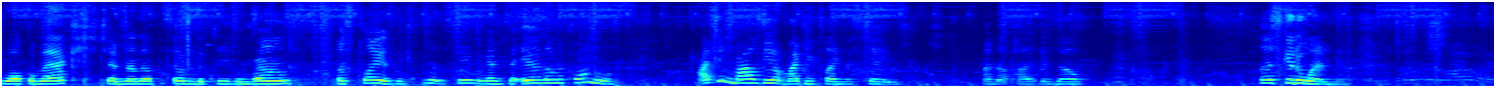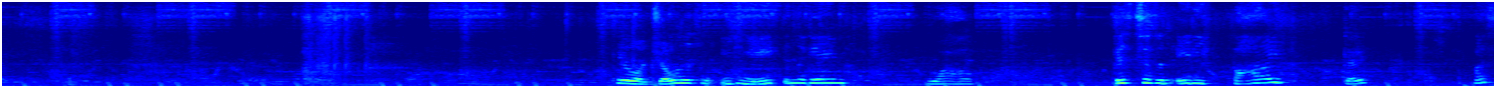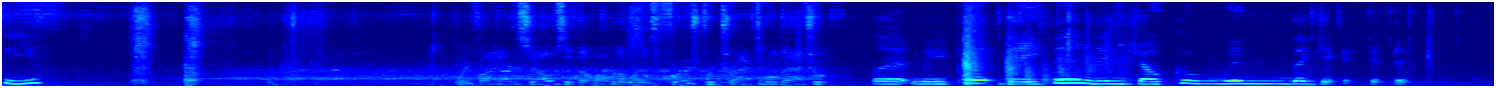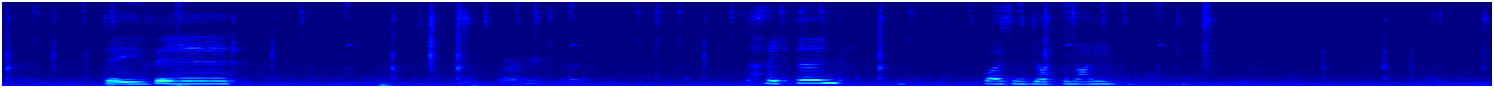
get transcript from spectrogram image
Welcome back to another episode of the Cleveland Browns. Let's play as we play this game against the Arizona Cardinals. I think Myles Garrett might be playing this game. I'm not positive though. Let's get a win. Taylor Jones is an 88 in the game. Wow. This is an 85. Okay. I see you. We find ourselves at the home of the world's first retractable natural. Let me put David Njoku in the game. David. Tight end. Why isn't not in?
